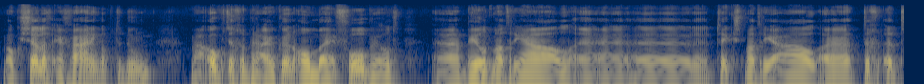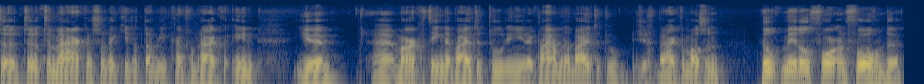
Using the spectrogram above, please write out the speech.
maar ook zelf ervaring op te doen, maar ook te gebruiken om bijvoorbeeld uh, beeldmateriaal, uh, uh, tekstmateriaal te, te, te, te, maken, zodat je dat dan weer kan gebruiken in je eh, marketing naar buiten toe, in je reclame naar buiten toe. Dus je gebruikt hem als een hulpmiddel voor een volgende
